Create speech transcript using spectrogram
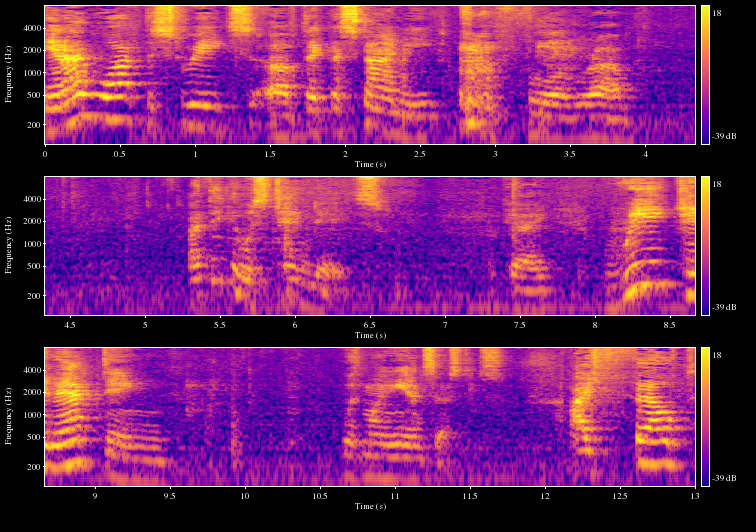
And I walked the streets of Trecastagni for, uh, I think it was 10 days, okay, reconnecting with my ancestors. I felt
